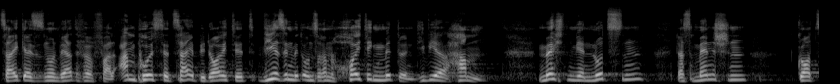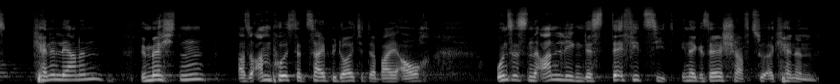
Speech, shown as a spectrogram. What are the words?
Zeitgeist ist nur ein Werteverfall. Am Puls der Zeit bedeutet, wir sind mit unseren heutigen Mitteln, die wir haben, möchten wir nutzen, dass Menschen Gott kennenlernen. Wir möchten, also am Puls der Zeit bedeutet dabei auch, uns ist ein Anliegen, das Defizit in der Gesellschaft zu erkennen.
